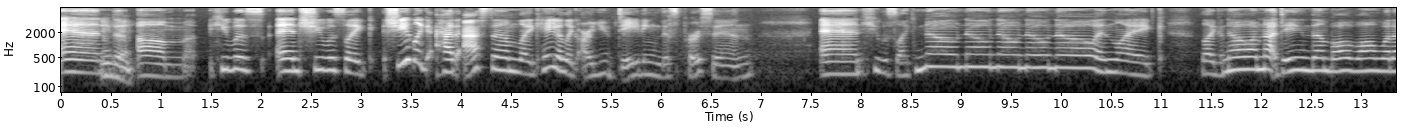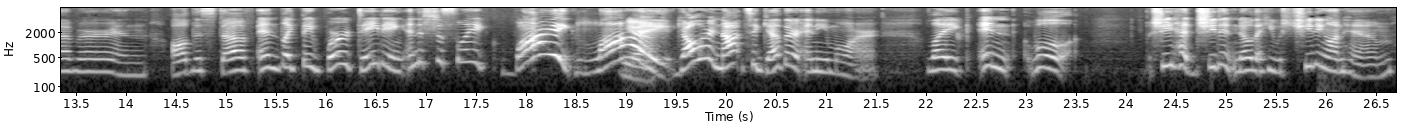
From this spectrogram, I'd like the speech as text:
and Mhm. um he was and she was like she like had asked him like, "Hey, like are you dating this person?" And he was like, "No, no, no, no, no." And like like, "No, I'm not dating them, blah blah blah, whatever." And all this stuff. And like they were dating and it's just like, "Why lie? Y'all are not together anymore." Like and well she had she didn't know that he was cheating on him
